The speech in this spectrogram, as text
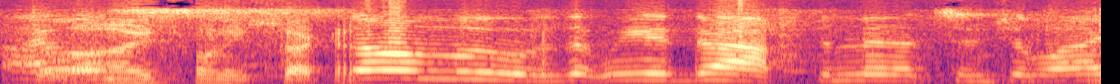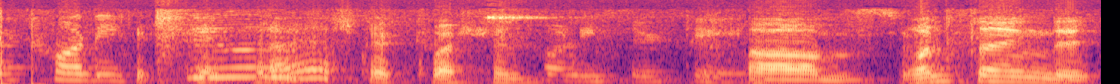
I will July 22nd. So move that we adopt the minutes of July 22, Can I ask a question? 2013. Um, One thing that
